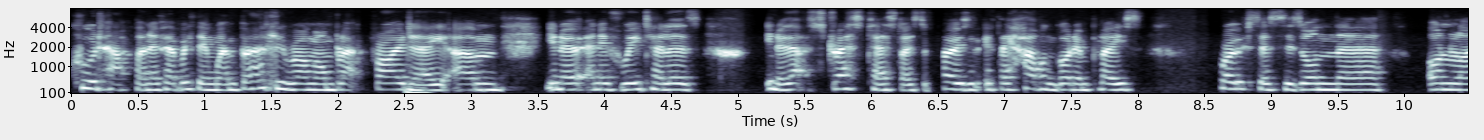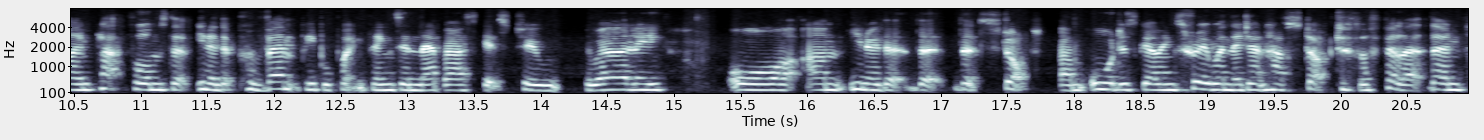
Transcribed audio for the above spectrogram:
could happen if everything went badly wrong on Black Friday. Mm. Um, you know, and if retailers, you know, that stress test, I suppose, if, if they haven't got in place processes on their online platforms that you know that prevent people putting things in their baskets too too early or um, you know that that that stop um, orders going through when they don't have stock to fulfill it, then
